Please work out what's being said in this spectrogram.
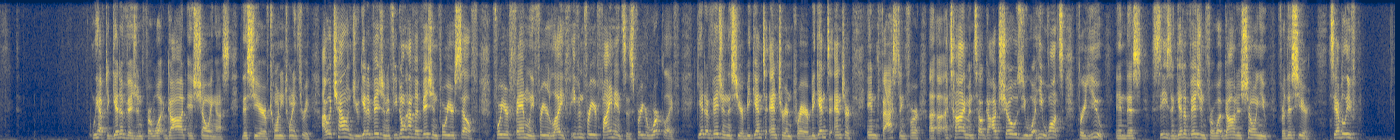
We have to get a vision for what God is showing us this year of 2023. I would challenge you get a vision. If you don't have a vision for yourself, for your family, for your life, even for your finances, for your work life, get a vision this year. Begin to enter in prayer. Begin to enter in fasting for a, a time until God shows you what He wants for you in this season. Get a vision for what God is showing you for this year. See, I believe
